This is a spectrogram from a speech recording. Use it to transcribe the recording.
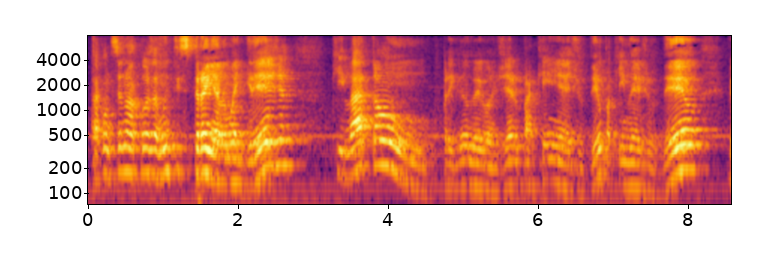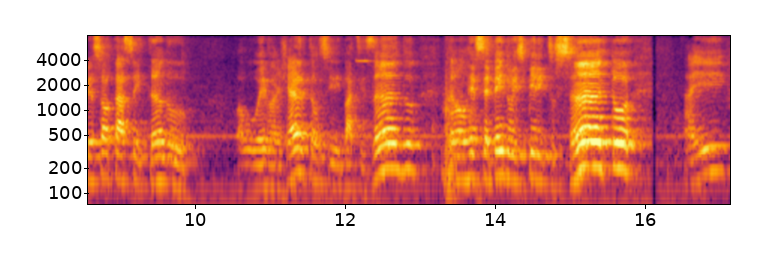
Está acontecendo uma coisa muito estranha numa igreja que lá estão pregando o evangelho para quem é judeu, para quem não é judeu. O pessoal está aceitando o evangelho, estão se batizando, estão recebendo o Espírito Santo. Aí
